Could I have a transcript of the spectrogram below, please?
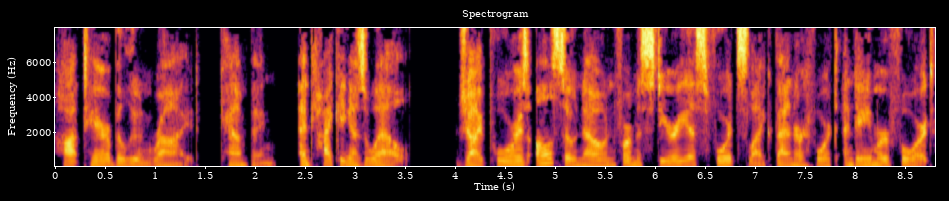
hot air balloon ride, camping, and hiking as well. Jaipur is also known for mysterious forts like Banner Fort and Amer Fort,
